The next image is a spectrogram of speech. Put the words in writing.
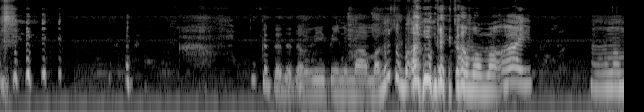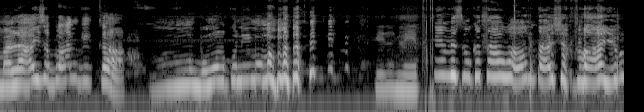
Kata na ng baby ni mama. No, sabaan mo kay ka, mama. Ay. Ah, Mamala, ay, sabaan kay ka. Mm, bungol ko ni mo, mama. Helmet. Imbes mo katawa, unta siya maayo.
